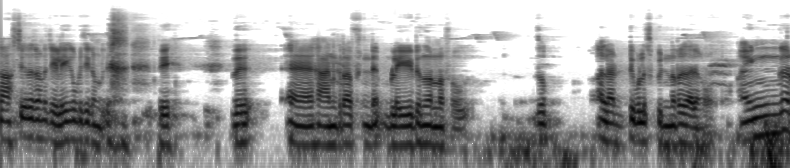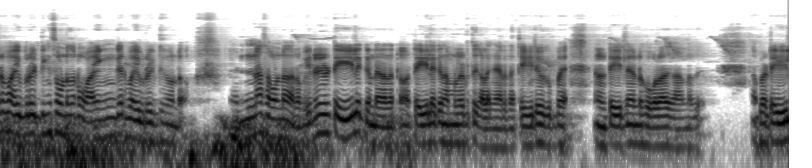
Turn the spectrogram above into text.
കാസ്റ്റ് ചെയ്തിട്ടാണ് ചെളിയൊക്കെ പിടിച്ചിട്ടുണ്ട്. ഇത് ഹാൻഡ് ക്രാഫ്റ്റിന്റെ ബ്ലേഡ് എന്ന് പറഞ്ഞ ഫ്രോഗ്. ഇത് നല്ല അടിപൊളി സ്പിന്നർ കാര്യങ്ങളും. ഭയങ്കര വൈബ്രേറ്റിംഗ് സൗണ്ട് എന്ന് പറഞ്ഞാൽ ഭയങ്കര വൈബ്രേറ്റിംഗ് സൗണ്ടാണ് എന്നാ സൗണ്ടാണ് അറിയാം? ഒരു ടെയിലൊക്കെ ഉണ്ടായിരുന്നു കേട്ടോ ടെയിലൊക്കെ നമ്മളെടുത്ത് കളഞ്ഞായിരുന്നു. ടെയിൽ വെക്കുമ്പോൾ ടെയിലിന് രണ്ട് ഹോളാണ് കാണുന്നത്. അപ്പോൾ ടെയിൽ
